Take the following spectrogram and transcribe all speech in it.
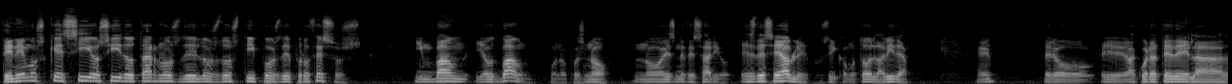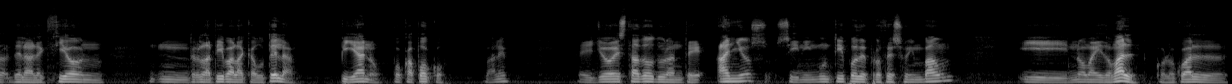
¿Tenemos que sí o sí dotarnos de los dos tipos de procesos, inbound y outbound? Bueno, pues no, no es necesario. ¿Es deseable? Pues sí, como todo en la vida. ¿eh? Pero eh, acuérdate de la, de la lección mm, relativa a la cautela. Piano, poco a poco, ¿vale? yo he estado durante años sin ningún tipo de proceso inbound y no me ha ido mal, con lo cual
